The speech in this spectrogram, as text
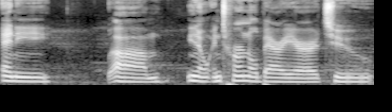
any um, you know, internal barrier to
